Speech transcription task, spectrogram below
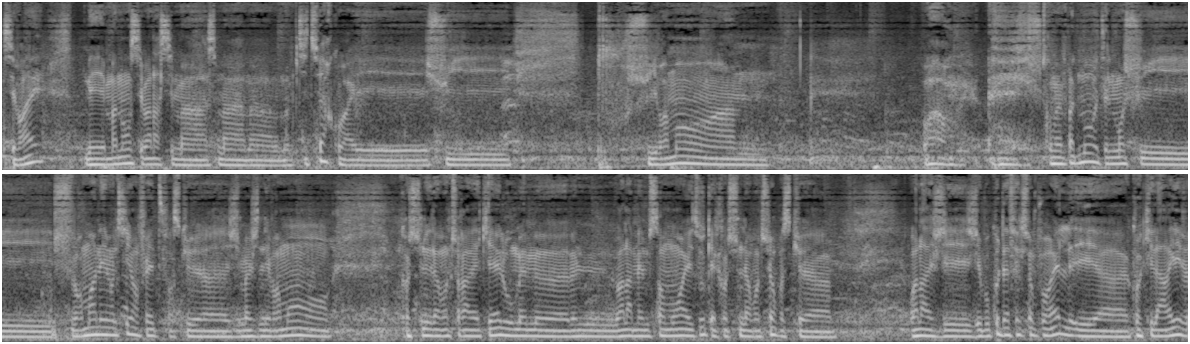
c'est vrai. Mais Manon c'est voilà c'est ma, ma, ma, ma petite sœur quoi et je suis je suis vraiment euh, Waouh, Euh, je trouve même pas de mots tellement je suis, je suis vraiment anéanti en fait parce que euh, j'imaginais vraiment continuer l'aventure avec elle ou même, euh, même, voilà même sans moi et tout qu'elle continue l'aventure parce que euh, voilà j'ai beaucoup d'affection pour elle et quoi qu'il arrive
